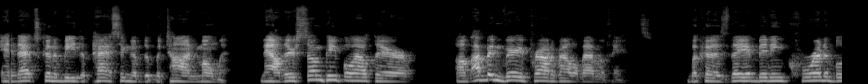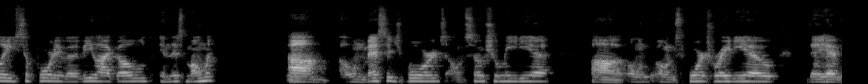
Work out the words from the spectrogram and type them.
and that's going to be the passing of the baton moment. Now, there's some people out there. Um, I've been very proud of Alabama fans because they have been incredibly supportive of Eli Gold in this moment um, on message boards, on social media, uh, on on sports radio. They have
